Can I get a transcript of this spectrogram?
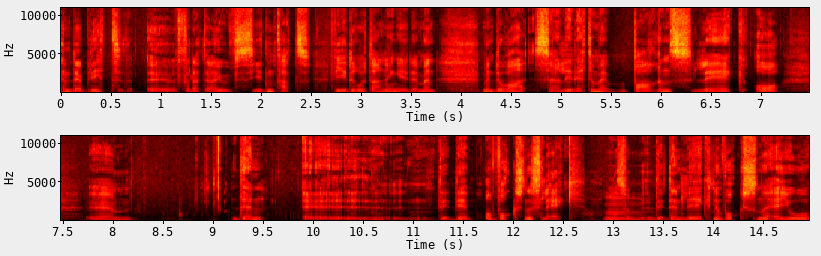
en det er blitt. Eh, for dette har jo siden tatt videreutdanning i det. Men, men det var særlig dette med barns lek og um, den uh, det, det, og voksnes lek. Altså, mm. den lekne voksne er jo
